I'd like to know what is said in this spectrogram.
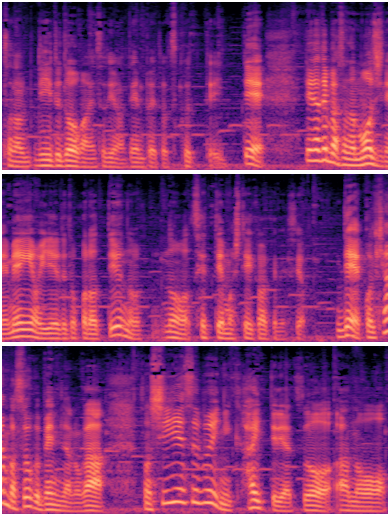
そのリール動画にするようなテンプレートを作っていって、で、例えばその文字で名言を入れるところっていうのの設定もしていくわけですよ。で、これ Canva すごく便利なのが、その CSV に入ってるやつを、あの、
